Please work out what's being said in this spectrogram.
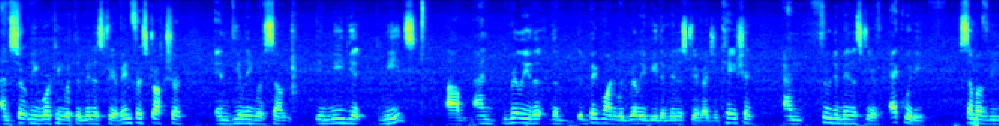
and certainly working with the Ministry of Infrastructure in dealing with some immediate needs. Um, and really, the, the, the big one would really be the Ministry of Education, and through the Ministry of Equity, some of the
